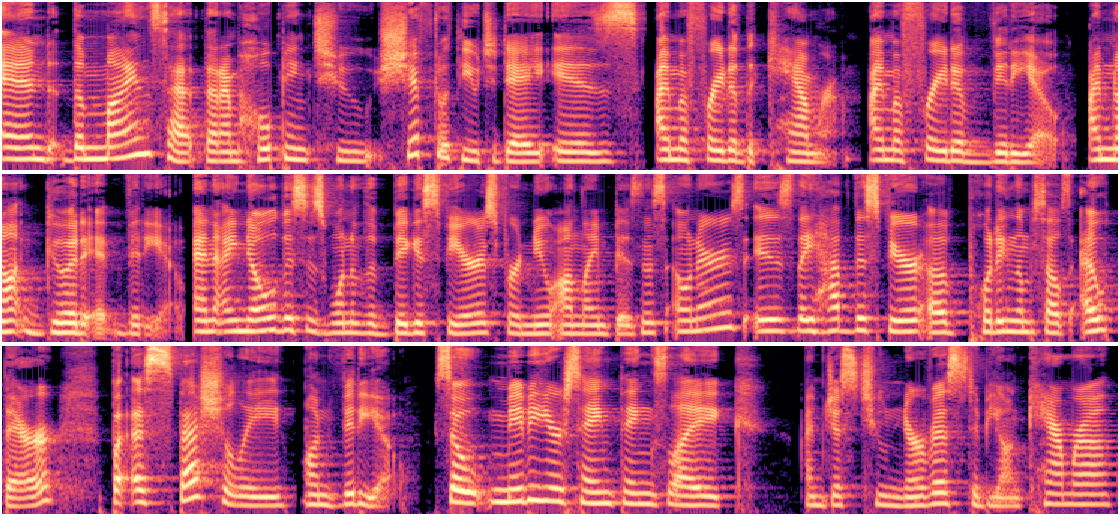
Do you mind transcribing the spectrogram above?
And the mindset that I'm hoping to shift with you today is I'm afraid of the camera. I'm afraid of video. I'm not good at video. And I know this is one of the biggest fears for new online business owners is they have this fear of putting themselves out there, but especially on video. So maybe you're saying things like I'm just too nervous to be on camera.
